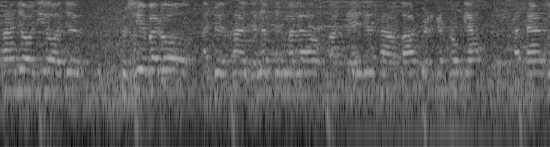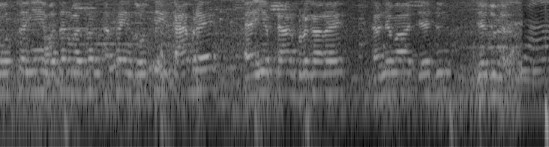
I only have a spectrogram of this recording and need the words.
असांजो अज अॼु ख़ुशीअ भरियो, अॼु असांजो जनमदिन मल्हायो, माँ से बार सां कटो क्या। अस दोस्त ईअं वधनि वधनि, असांजी दोस्ती क़ाइमु रहे प्यार बरक़रार रहे धन्यवाद, जय झूले जय झूलेलाल।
